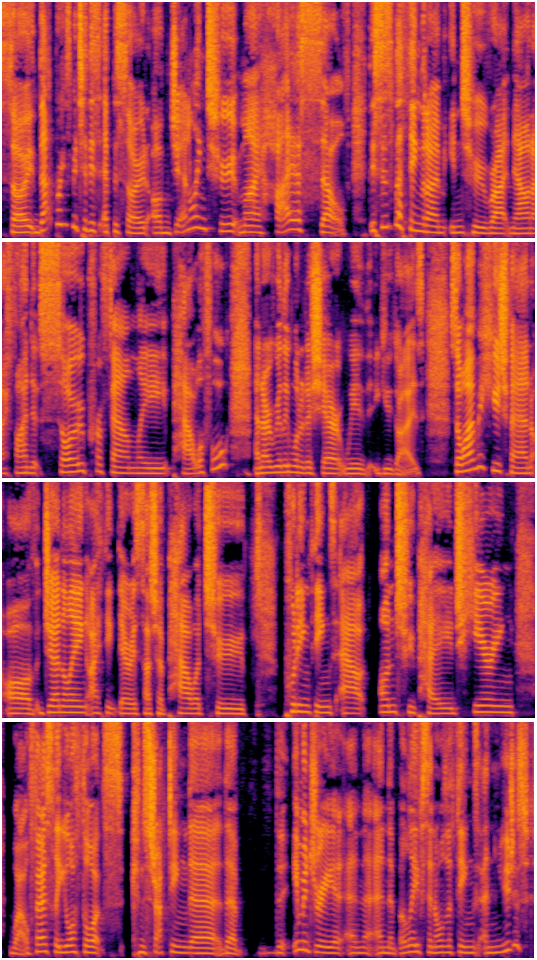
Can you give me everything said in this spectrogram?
So that brings me to this episode of journaling to my higher self. This is the thing that I'm into right now and I find it so profoundly powerful and I really wanted to share it with you guys. So I'm a huge fan of journaling journaling. I think there is such a power to putting things out onto page, hearing, well, firstly, your thoughts, constructing the, the, the imagery and the, and the beliefs and all the things, and you just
